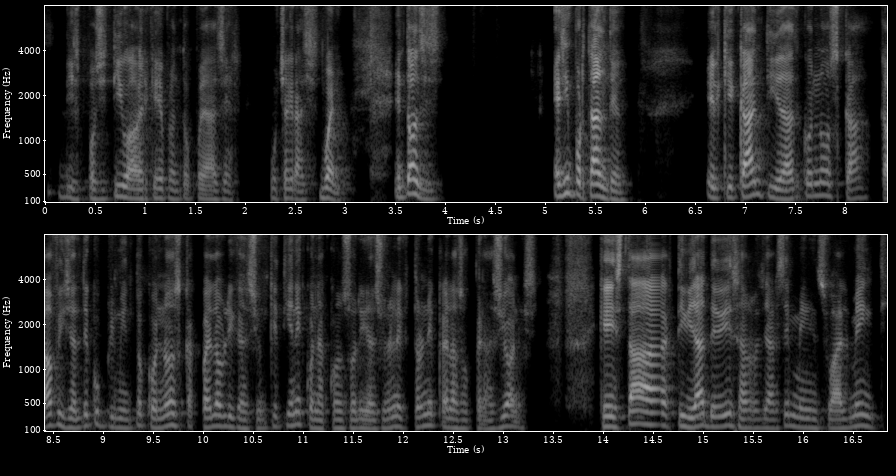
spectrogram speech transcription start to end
dispositivo, a ver qué de pronto puede hacer. Muchas gracias. Bueno, entonces, es importante el que cada entidad conozca, cada oficial de cumplimiento conozca cuál es la obligación que tiene con la consolidación electrónica de las operaciones, que esta actividad debe desarrollarse mensualmente.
